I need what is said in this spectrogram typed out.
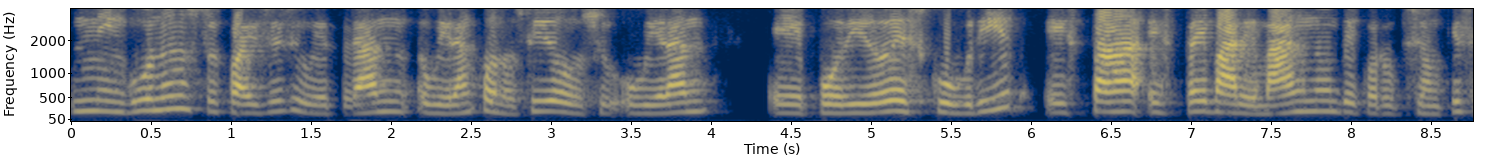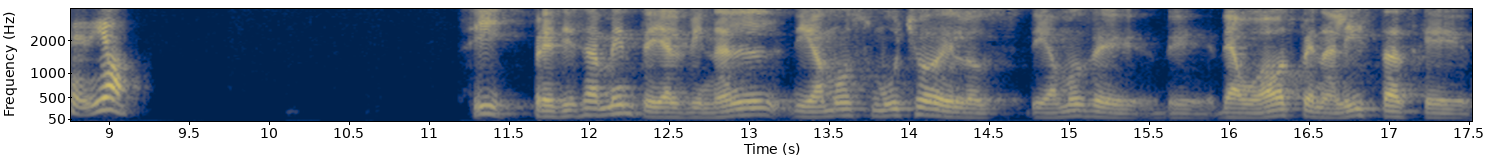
ninguno de nuestros países se hubieran, hubieran conocido, hubieran eh, podido descubrir esta, este mare magnum de corrupción que se dio. Sí, precisamente, y al final, digamos, mucho de los, digamos, de, de, de abogados penalistas que,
